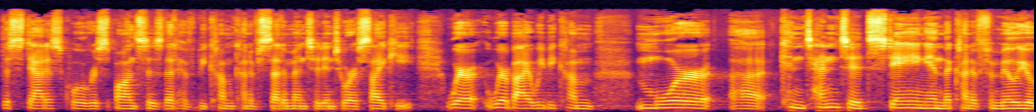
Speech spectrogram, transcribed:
the status quo responses that have become kind of sedimented into our psyche, where whereby we become more uh, contented staying in the kind of familiar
